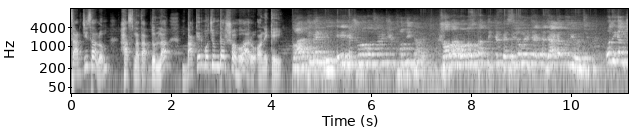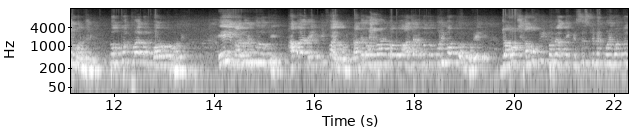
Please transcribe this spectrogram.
সার্জিস আলম, হাসনাত আবদুল্লাহ, বাকের মজুমদার সহ আরও অনেকেই। সবার মনস্তাত্ত্বিক যে যে একটা জায়গা তৈরি হয়েছে, অধিকাংশ মানুষই প্রত্যক্ষ এবং পরোক্ষভাবে। এই মানুষগুলোকে আবার রেকটিফাই করে, তাদের অভ্যাসগত আচারগত পরিবর্তন করে যখন সামগ্রিকভাবে আপনি একটি সিস্টেমের পরিবর্তন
